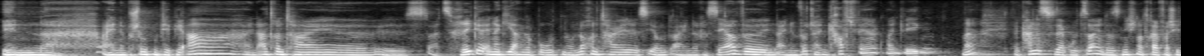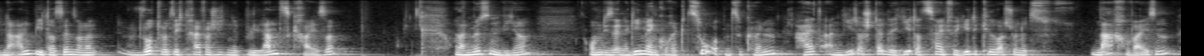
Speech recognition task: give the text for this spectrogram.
in einem bestimmten PPA, einen anderen Teil ist als Regelenergie angeboten und noch ein Teil ist irgendeine Reserve in einem virtuellen Kraftwerk, meinetwegen, ne? dann kann es sehr gut sein, dass es nicht nur drei verschiedene Anbieter sind, sondern wird wirklich drei verschiedene Bilanzkreise. Und dann müssen wir, um diese Energiemengen korrekt zuordnen zu können, halt an jeder Stelle, jederzeit für jede Kilowattstunde nachweisen,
